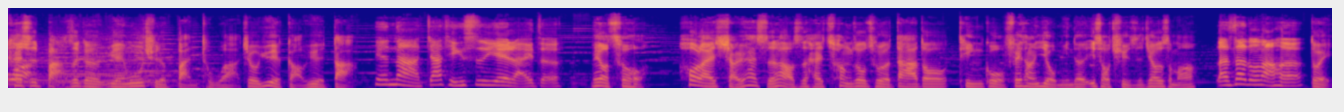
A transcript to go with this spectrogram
开始把这个圆舞曲的版图啊，就越搞越大。天哪，家庭事业来着！没有错。后来小约翰史特老师还创作出了大家都听过非常有名的一首曲子，叫做什么？蓝色多瑙河。对，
